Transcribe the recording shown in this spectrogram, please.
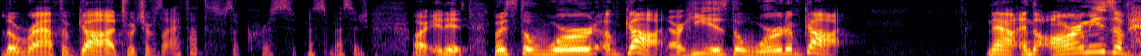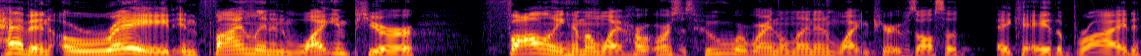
the wrath of God. To which I was like, I thought this was a Christmas message. All right, it is, but it's the Word of God. All right, he is the Word of God. Now, and the armies of heaven, arrayed in fine linen, white and pure, following him on white horses. Who were wearing the linen, white, and pure? It was also, aka the bride,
